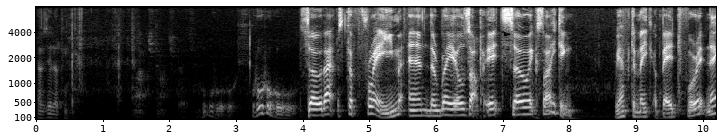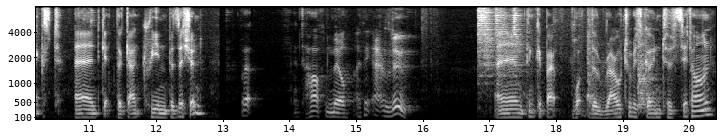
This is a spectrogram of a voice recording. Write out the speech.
How's it looking? Much, much better. Ooh. Ooh. So that's the frame and the rails up. It's so exciting. We have to make a bed for it next and get the gantry in position. Well, it's half a mil. I think that'll do. And think about what the router is going to sit on.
